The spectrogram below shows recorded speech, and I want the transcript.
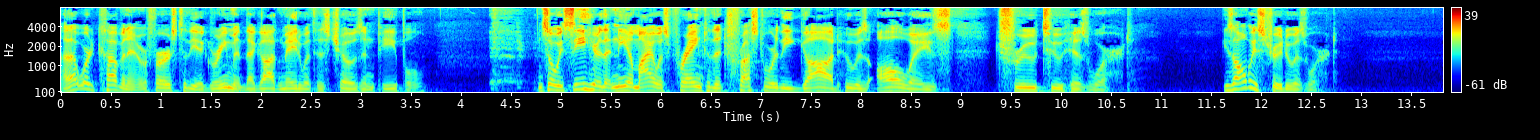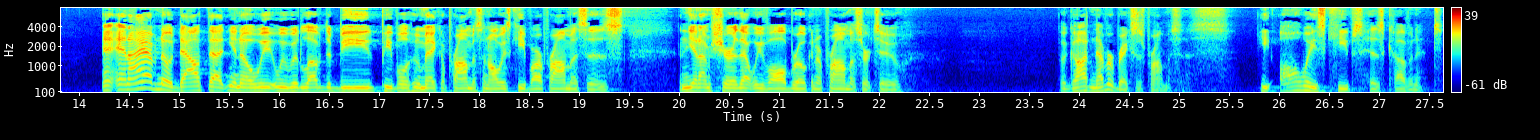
Now, that word covenant refers to the agreement that God made with his chosen people. And so we see here that Nehemiah was praying to the trustworthy God who is always true to his word. He's always true to his word. And, and I have no doubt that, you know, we, we would love to be people who make a promise and always keep our promises. And yet I'm sure that we've all broken a promise or two. But God never breaks his promises. He always keeps his covenant.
